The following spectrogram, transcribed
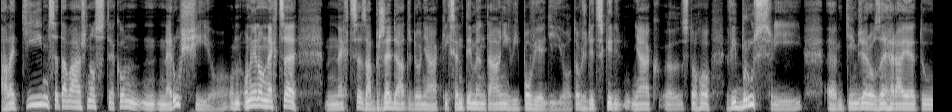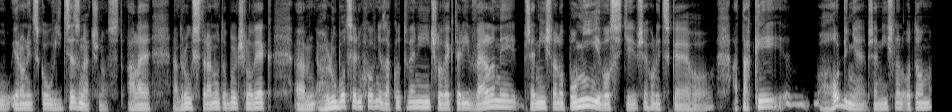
ale tím se ta vážnost jako neruší. Jo. On, on jenom nechce, nechce zabředat do nějakých sentimentálních výpovědí. Jo. To vždycky nějak eh, z toho vybruslí eh, tím, že rozehraje tu ironickou víceznačnost. Ale na druhou stranu to byl člověk um, hluboce duchovně zakotvený, člověk, který velmi přemýšlel o pomíjivosti všeho lidského a taky hodně přemýšlel o tom,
